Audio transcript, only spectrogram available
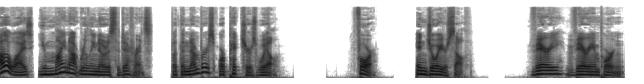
Otherwise, you might not really notice the difference, but the numbers or pictures will. 4. Enjoy yourself. Very, very important.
